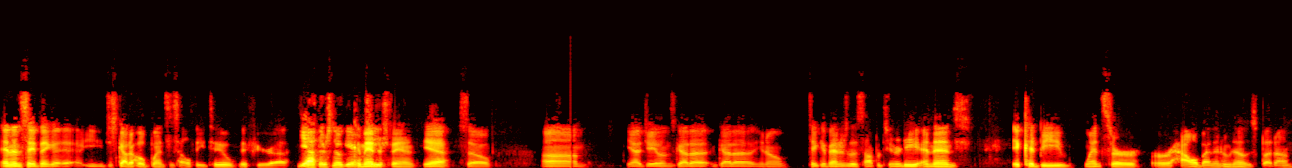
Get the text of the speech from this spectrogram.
and then same thing, uh, you just got to hope Wentz is healthy too. If you're a yeah, there's no guarantee. Commanders fan, yeah. So, um, yeah, Jalen's gotta gotta you know take advantage of this opportunity, and then it could be Wentz or or Howell by then. Who knows? But um,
